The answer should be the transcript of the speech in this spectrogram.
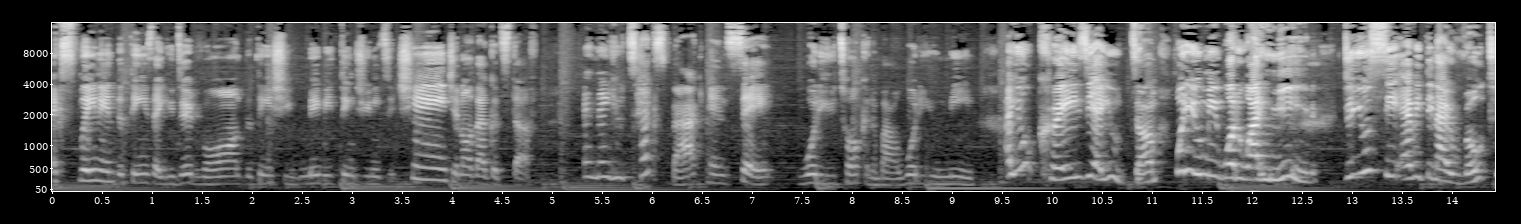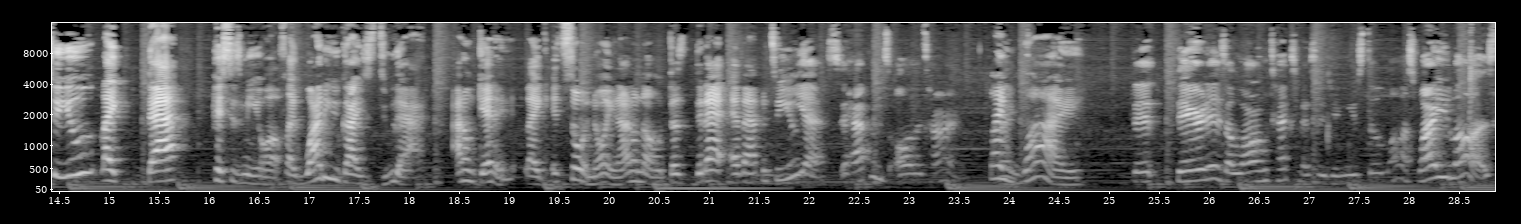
Explaining the things that you did wrong, the things she maybe thinks you need to change, and all that good stuff. And then you text back and say, What are you talking about? What do you mean? Are you crazy? Are you dumb? What do you mean? What do I mean? Do you see everything I wrote to you? Like that pisses me off. Like, why do you guys do that? I don't get it. Like, it's so annoying. I don't know. Does did that ever happen to you? Yes, it happens all the time. Like, like why? The, there it is, a long text message, and you're still lost. Why are you lost?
